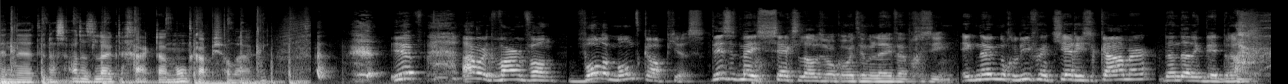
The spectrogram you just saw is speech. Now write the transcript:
En eh, toen dacht ze, oh dat is leuk, daar ga ik dan mondkapjes van maken. Yep, hij wordt warm van volle mondkapjes. Dit is het meest seksloze wat ik ooit in mijn leven heb gezien. Ik neuk nog liever in Thierry's kamer dan dat ik dit draag.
